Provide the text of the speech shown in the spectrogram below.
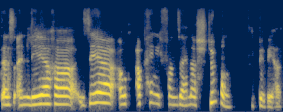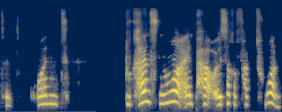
Dass ein Lehrer sehr auch abhängig von seiner Stimmung bewertet. Und Du kannst nur ein paar äußere Faktoren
